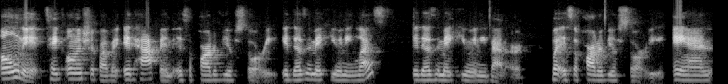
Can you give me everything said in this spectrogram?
own it take ownership of it. It happened. It's a part of your story. It doesn't make you any less. It doesn't make you any better but it's a part of your story. And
